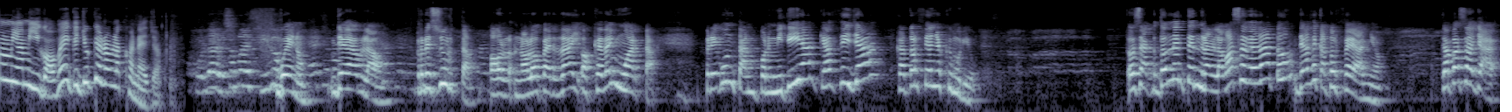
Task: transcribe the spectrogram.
son mis amigos. Ve, que yo quiero hablar con ellos. Bueno, ya he hablado. Resulta, os- no lo perdáis, os quedáis muertas. Preguntan por mi tía que hace ya 14 años que murió. O sea, ¿dónde tendrán la base de datos de hace 14 años? ¿Qué ha pasado ya?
